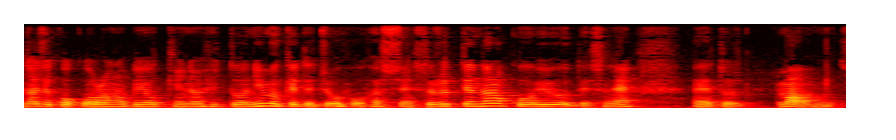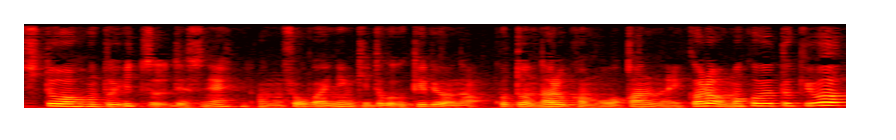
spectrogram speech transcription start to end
同じ心の病気の人に向けて情報発信するっていうならこういうですね、えーとまあ、人は本当いつですねあの障害年金とか受けるようなことになるかも分かんないから、まあ、こういう時は、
